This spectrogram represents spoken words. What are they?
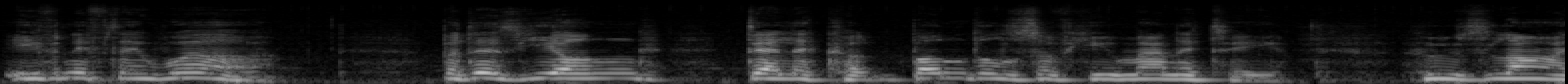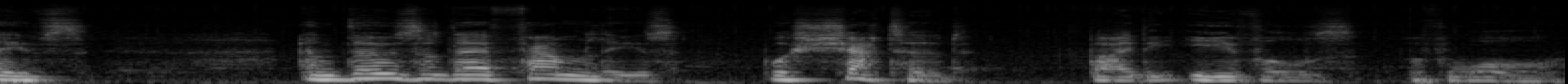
even if they were, but as young, delicate bundles of humanity whose lives and those of their families were shattered by the evils of war.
